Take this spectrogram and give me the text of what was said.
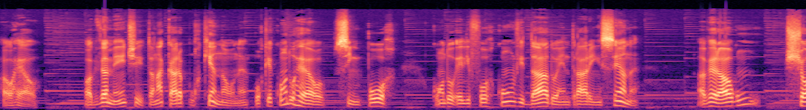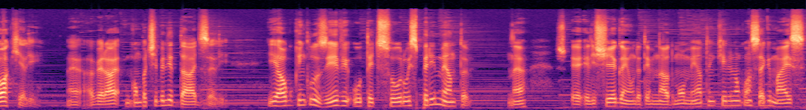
ao real. Obviamente, está na cara por que não, né? Porque quando o real se impor, quando ele for convidado a entrar em cena, haverá algum choque ali, né? haverá incompatibilidades ali. E é algo que inclusive o Tetsuro experimenta. Né? É, ele chega em um determinado momento em que ele não consegue mais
